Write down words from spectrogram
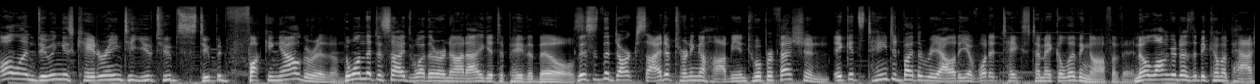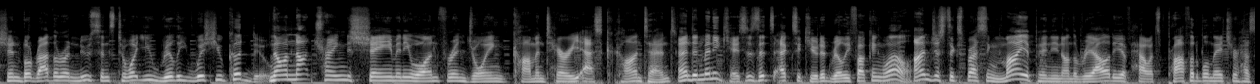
All I'm doing is catering to YouTube's stupid fucking algorithm. The one that decides whether or not I get to pay the bills. This is the dark side of turning a hobby into a profession. It gets tainted by the reality of what it takes to make a living off of it. No longer does it become a passion, but rather a nuisance to what you really wish you could do. Now, I'm not trying to shame anyone for enjoying commentary-esque content, and in many cases, it's executed really fucking well. I'm just expressing my opinion on the reality of how its profitable nature has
